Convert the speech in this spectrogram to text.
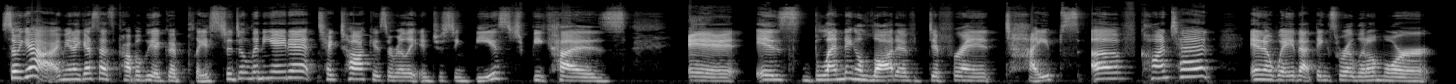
So, yeah, I mean, I guess that's probably a good place to delineate it. TikTok is a really interesting beast because it is blending a lot of different types of content in a way that things were a little more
